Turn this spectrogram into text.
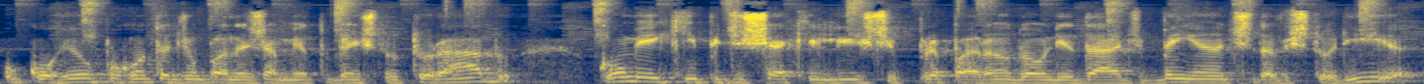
ocorreu por conta de um planejamento bem estruturado, com uma equipe de checklist preparando a unidade bem antes da vistoria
